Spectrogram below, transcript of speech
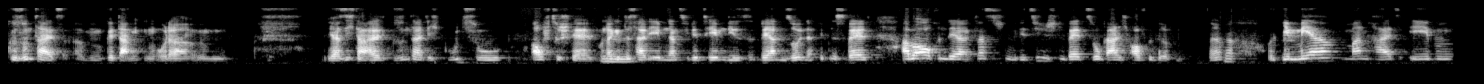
Gesundheitsgedanken oder ähm, ja, sich da halt gesundheitlich gut zu aufzustellen. Und mhm. da gibt mhm. es halt eben ganz viele Themen, die werden so in der Fitnesswelt, aber auch in der klassischen medizinischen Welt so gar nicht aufgegriffen. Ne? Ja. Und je mehr man halt eben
